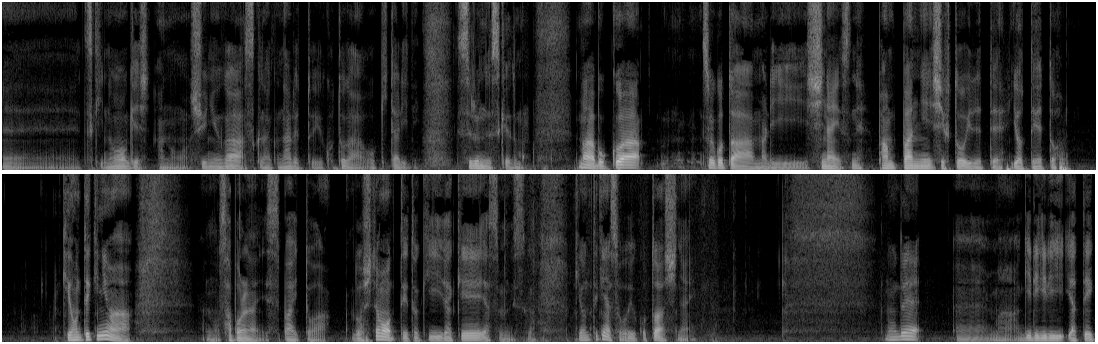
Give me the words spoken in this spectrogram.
えー月の月あの収入が少なくなるということが起きたりするんですけれどもまあ僕はそういうことはあまりしないですねパンパンにシフトを入れて予定と基本的にはあのサボらないです。バイトは。どうしてもっていう時だけ休むんですが基本的にはそういうことはしない。ので、えーまあギリギリやって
